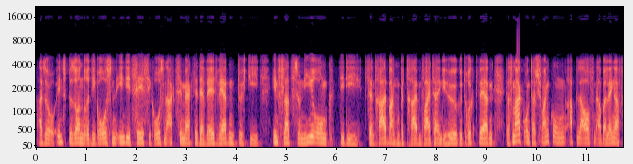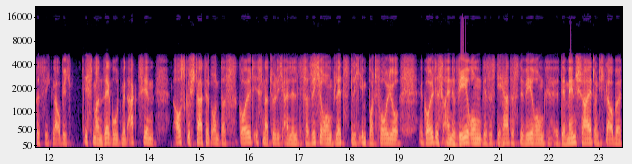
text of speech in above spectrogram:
Also insbesondere die großen Indizes, die großen Aktienmärkte der Welt werden durch die Inflationierung, die die Zentralbanken betreiben, weiter in die Höhe gedrückt werden. Das mag unter Schwankungen ablaufen, aber längerfristig, glaube ich, ist man sehr gut mit Aktien ausgestattet und das Gold ist natürlich eine Versicherung letztlich im Portfolio. Gold ist eine Währung, es ist die härteste Währung der Menschheit und ich glaube,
